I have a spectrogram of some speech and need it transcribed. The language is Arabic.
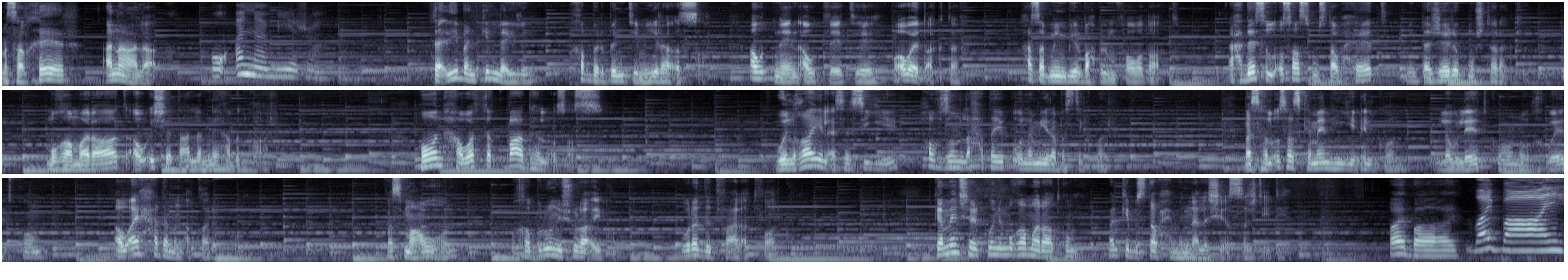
مساء الخير. أنا علاء. وأنا ميرا. تقريبا كل ليلة بخبر بنتي ميرا قصة أو اثنين أو ثلاثة وأوقات أكتر حسب مين بيربح بالمفاوضات. أحداث القصص مستوحاة من تجارب مشتركة مغامرات أو إشياء تعلمناها بالنهار. هون حوثق بعض هالقصص. والغاية الأساسية حفظهم لحتى يبقوا لميرا بس تكبر. بس هالقصص كمان هي إلكن. ولأولادكن وإخواتكن أو أي حدا من أقاربكم. فاسمعون وخبروني شو رأيكم وردة فعل أطفالكم. كمان شاركوني مغامراتكم. بركي بستوحي منها لشي قصة جديدة. bye bye. bye bye.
